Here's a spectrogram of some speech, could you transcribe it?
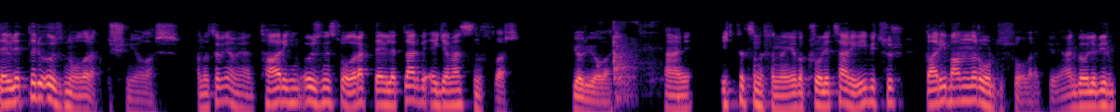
devletleri özne olarak düşünüyorlar. Anlatabiliyor muyum? Yani tarihin öznesi olarak devletler ve egemen sınıflar görüyorlar. Yani işçi sınıfını ya da proletaryayı bir tür garibanlar ordusu olarak görüyor. Yani böyle bir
